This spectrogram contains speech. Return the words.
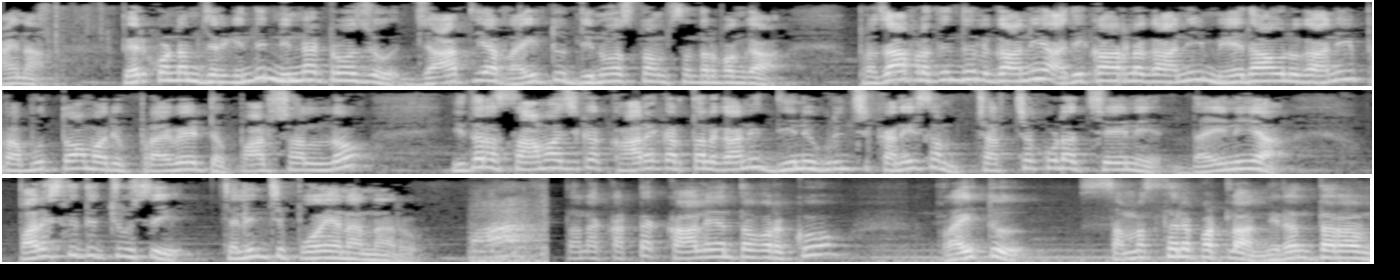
ఆయన పేర్కొనడం జరిగింది. నిన్నటి రోజు జాతీయ రైతు దినోత్సవం సందర్భంగా ప్రజాప్రతినిధులు గాని అధికారులు గాని మేధావులు గాని ప్రభుత్వ మరియు ప్రైవేటు పాఠశాలల్లో ఇతర సామాజిక కార్యకర్తలు గాని దీని గురించి కనీసం చర్చ కూడా చేయని దయనీయ పరిస్థితి చూసి చలించిపోయానన్నారు. తన కట్ట కాలేంత వరకు రైతు సమస్యల పట్ల నిరంతరం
